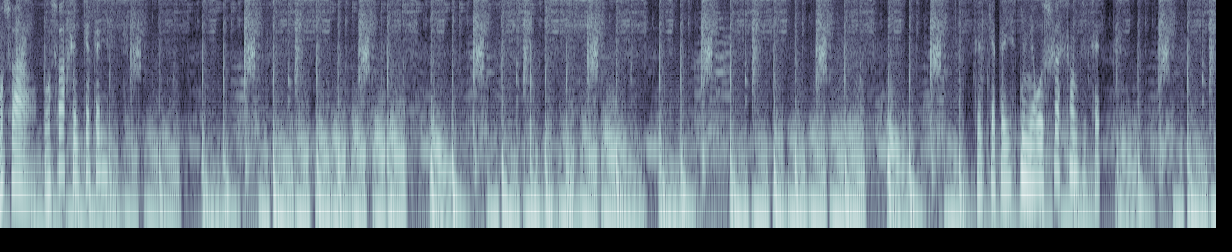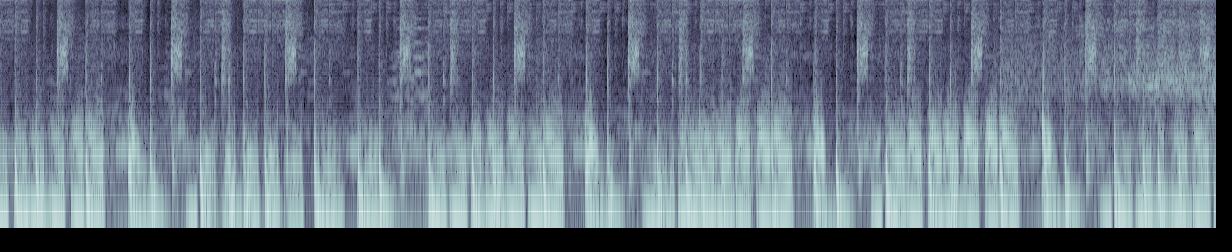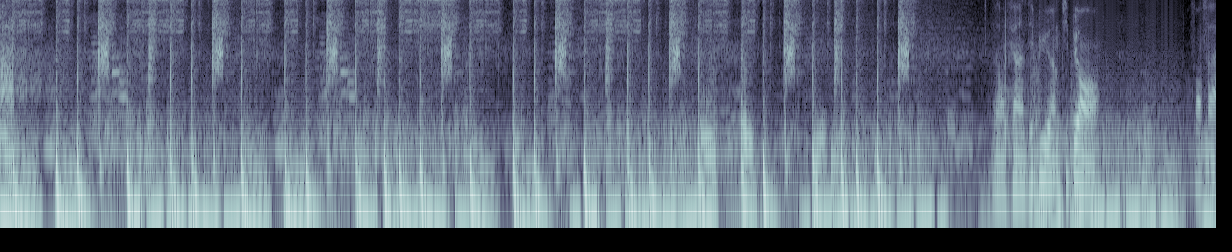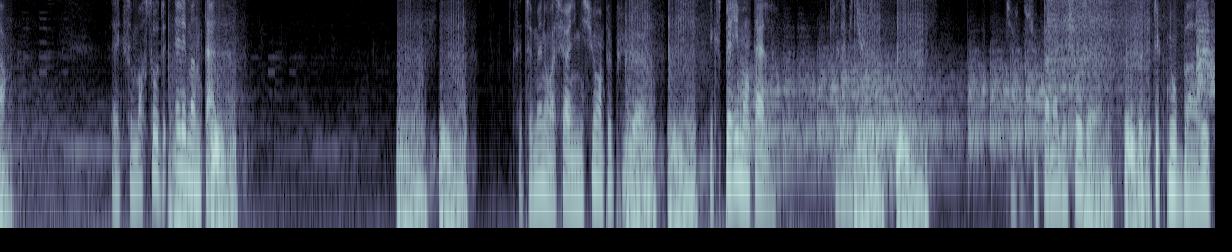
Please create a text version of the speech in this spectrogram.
bonsoir. Bonsoir, c'est le Catalyst. C'est le Catalyst numéro 77. Petit peu en fanfare avec ce morceau de Elemental. Cette semaine, on va se faire une émission un peu plus euh, expérimentale qu'à l'habitude. J'ai reçu pas mal de choses, euh, un peu techno barré.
